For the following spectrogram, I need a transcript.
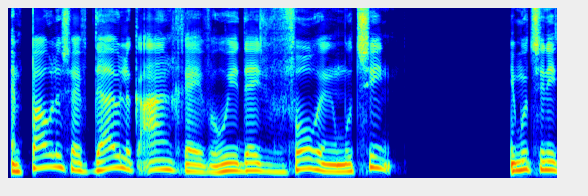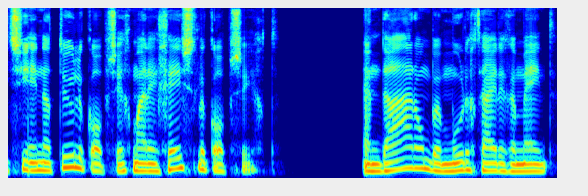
En Paulus heeft duidelijk aangegeven hoe je deze vervolgingen moet zien. Je moet ze niet zien in natuurlijk opzicht, maar in geestelijk opzicht. En daarom bemoedigt hij de gemeente.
